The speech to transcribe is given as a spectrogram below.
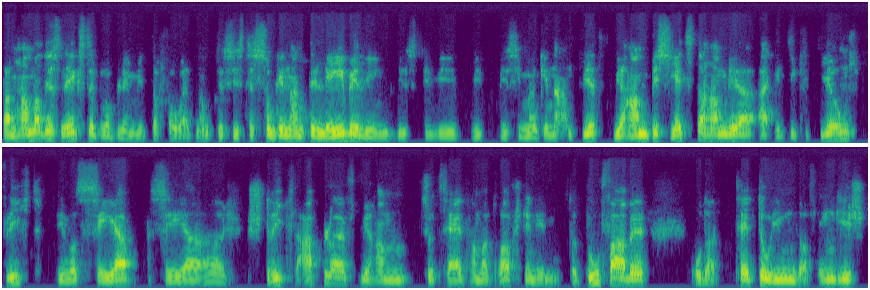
Dann haben wir das nächste Problem mit der Verordnung. Das ist das sogenannte Labeling, wie, wie, wie es immer genannt wird. Wir haben bis jetzt, da haben wir eine Etikettierungspflicht, die was sehr, sehr äh, strikt abläuft. Wir haben zurzeit haben wir draufstehen eben Tattoofarbe oder Tattooing auf Englisch.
